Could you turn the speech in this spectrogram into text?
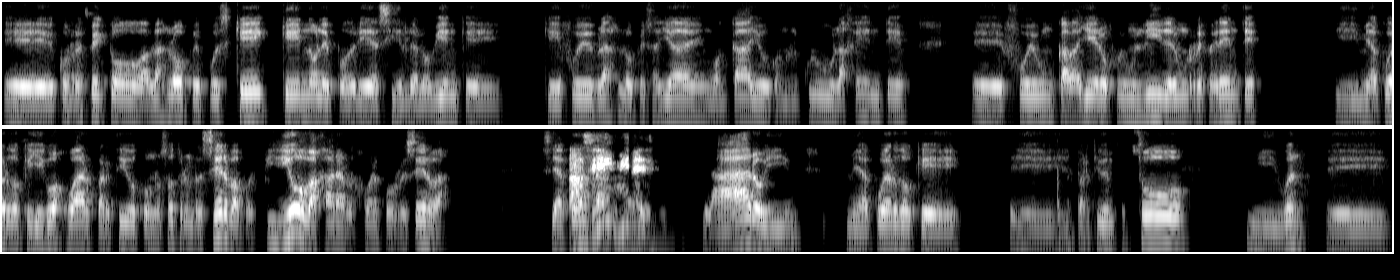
eh, con respecto a Blas López, pues ¿qué, qué no le podría decirle lo bien que, que, fue Blas López allá en Huancayo con el club, la gente, eh, fue un caballero, fue un líder, un referente, y me acuerdo que llegó a jugar partido con nosotros en reserva, pues pidió bajar a jugar por reserva. ¿Se ah, sí, mire. Claro, y me acuerdo que eh, el partido empezó y bueno, eh,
